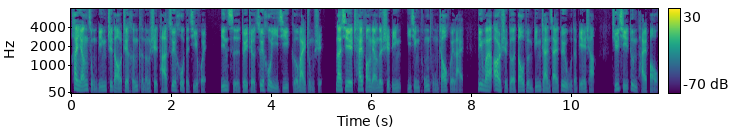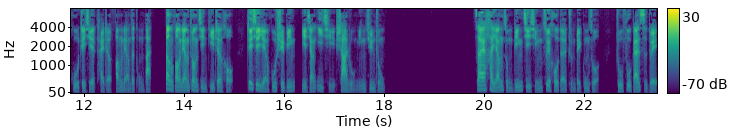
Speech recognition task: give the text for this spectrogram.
汉阳总兵知道这很可能是他最后的机会，因此对这最后一击格外重视。那些拆房梁的士兵已经统统招回来。另外二十个刀盾兵站在队伍的边上，举起盾牌保护这些抬着房梁的同伴。当房梁撞进敌阵后，这些掩护士兵也将一起杀入明军中。在汉阳总兵进行最后的准备工作，嘱咐敢死队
